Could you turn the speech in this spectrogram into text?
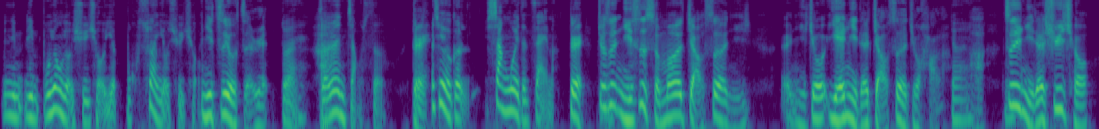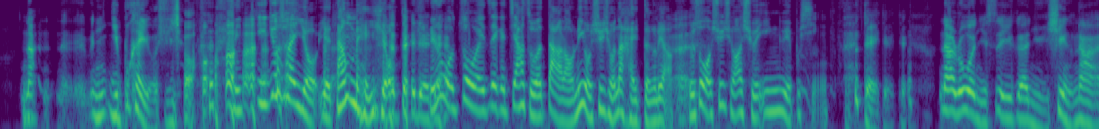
你你不用有需求，也不算有需求，你只有责任，对，责任角色，对，而且有个上位的在嘛，对，就是你是什么角色，你。呃，你就演你的角色就好了。对啊，至于你的需求，那你你不可以有需求，你你就算有，也当没有。对对对，你如果作为这个家族的大佬，你有需求那还得了？比如说我需求要学音乐，不行。对对对。那如果你是一个女性，那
